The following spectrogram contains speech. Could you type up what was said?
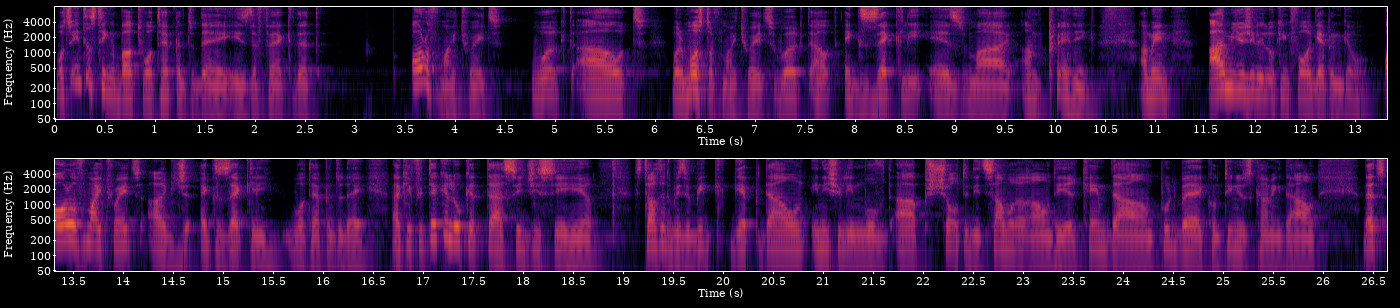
What's interesting about what happened today is the fact that all of my trades worked out well most of my trades worked out exactly as my I'm planning I mean I'm usually looking for a gap and go. All of my trades are ex exactly what happened today. Like if you take a look at uh, CGC here started with a big gap down initially moved up shorted it somewhere around here came down pulled back continues coming down. That's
